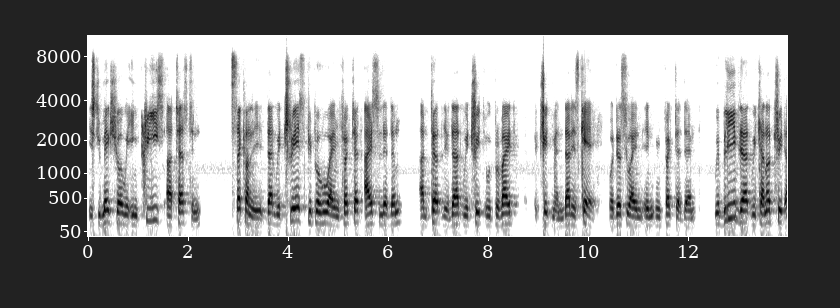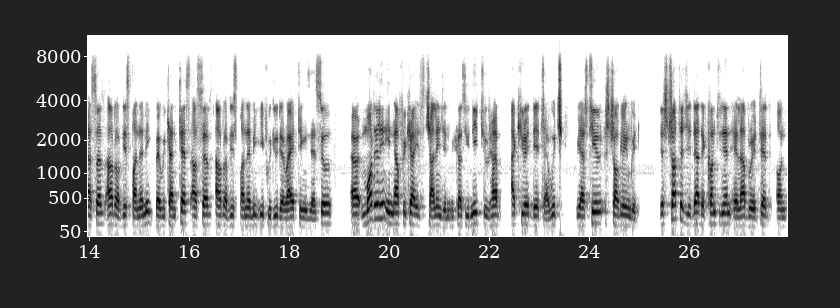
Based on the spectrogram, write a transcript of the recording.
is to make sure we increase our testing. Secondly, that we trace people who are infected, isolate them. And thirdly, that we treat, we provide treatment, that is care for those who are in, in infected. them. We believe that we cannot treat ourselves out of this pandemic, but we can test ourselves out of this pandemic if we do the right things there. So uh, modeling in Africa is challenging because you need to have accurate data, which we are still struggling with. The strategy that the continent elaborated on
